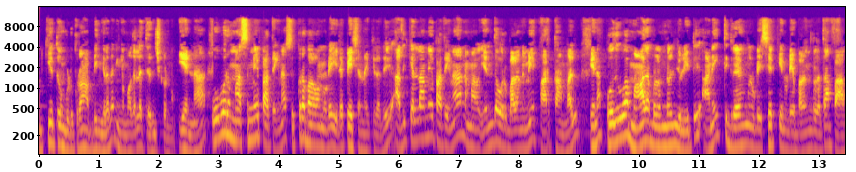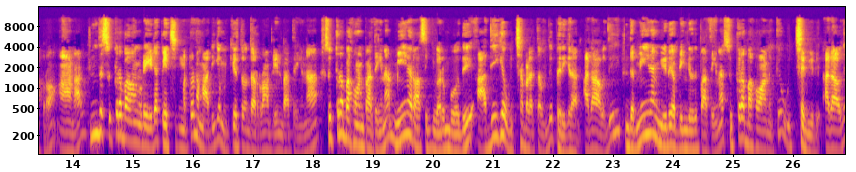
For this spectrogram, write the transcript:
முக்கியத்துவம் கொடுக்குறோம் அப்படிங்கறத நீங்க முதல்ல தெரிஞ்சுக்கணும். ஏன்னா ஒவ்வொரு மாசமே பாத்தீங்கன்னா சுக்கர பகவானுடைய இடப்பேச்சு நடக்கிறது. அதுக்கு எல்லாமே பாத்தீங்கன்னா நம்ம எந்த ஒரு பலனுமே பார்க்காமல் ஏன்னா பொதுவா மாத பலன்கள்னு சொல்லிட்டு அனைத்து கிரகங்களுடைய சேர்க்கையினுடைய பலன்களை தான் பாக்குறோம் ஆனால் இந்த சுக்கர பகவானுடைய இடப்பேச்சுக்கு மட்டும் நம்ம அதிக முக்கியத்துவம் தர்றோம் அப்படின்னு பாத்தீங்கன்னா சுக்கர பகவான் பாத்தீங்கன்னா மீன ராசிக்கு வரும்போது அதிக உச்ச பலத்தை வந்து பெறுகிறார். அதாவது இந்த மீனம் வீடு அப்படிங்கிறது பாத்தீங்கன்னா சுக்கர பகவானுக்கு உச்ச வீடு. அதாவது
